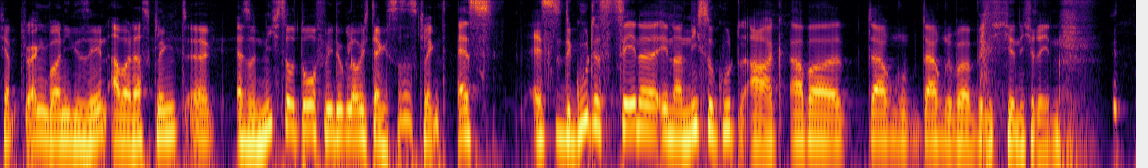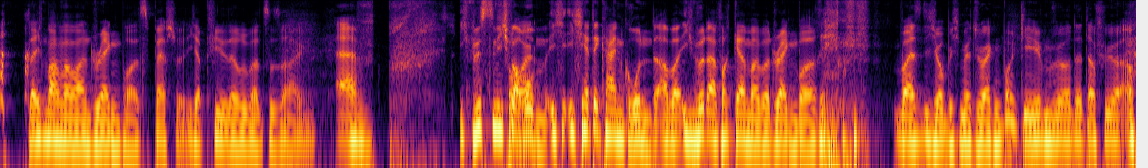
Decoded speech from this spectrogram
ich habe Dragon Ball nie gesehen, aber das klingt äh, also nicht so doof, wie du, glaube ich, denkst, dass es klingt. Es, es ist eine gute Szene in einer nicht so guten Arc, aber darü darüber will ich hier nicht reden. Vielleicht machen wir mal ein Dragon Ball Special. Ich habe viel darüber zu sagen. Äh, Ich wüsste nicht warum. Ich, ich hätte keinen Grund, aber ich würde einfach gerne mal über Dragon Ball reden. weiß nicht, ob ich mir Dragon Ball geben würde dafür. Aber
